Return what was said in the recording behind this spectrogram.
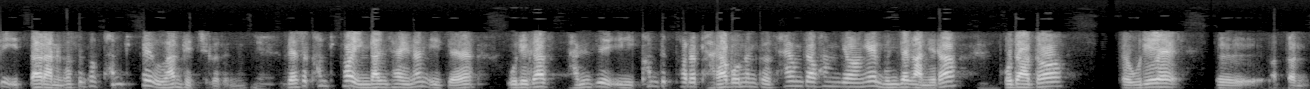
있다라는 것은 그 컴퓨터에 의한 빛이거든요. 예. 그래서 컴퓨터와 인간 사이는 이제 우리가 단지 이 컴퓨터를 바라보는 그 사용자 환경의 문제가 아니라 보다 더 우리의 그 어떤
